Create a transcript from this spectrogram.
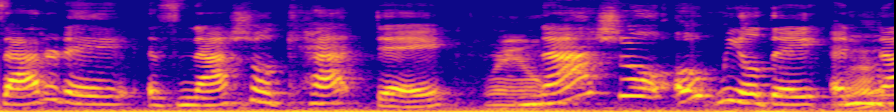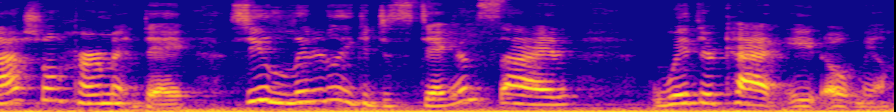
Saturday is National Cat Day, Wow. National Oatmeal Day, and Wow. National Hermit Day. So you literally could just stay inside with your cat and eat oatmeal.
